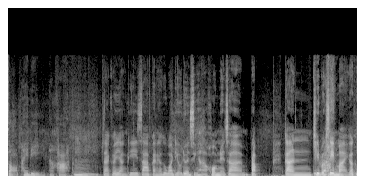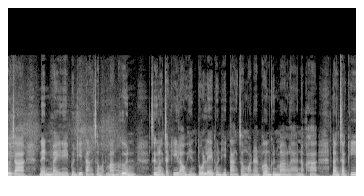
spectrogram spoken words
สอบให้ดีนะคะ อืมแต่ก็อย่างที่ทราบกันก็คือว่าเดี๋ยวเดือนสิงหาคมเนี่ยจะปรับ การฉีดวัคซีนใหม่ก็คือจะเน้นไปในพื้นที่ต่างจังหวัดมากขึ้น ซึ่งหลังจากที่เราเห็นตัวเลขพื้นที่ต่างจังหวัดนั้นเพิ่มขึ้นมากแล้วนะคะ หลังจากที่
